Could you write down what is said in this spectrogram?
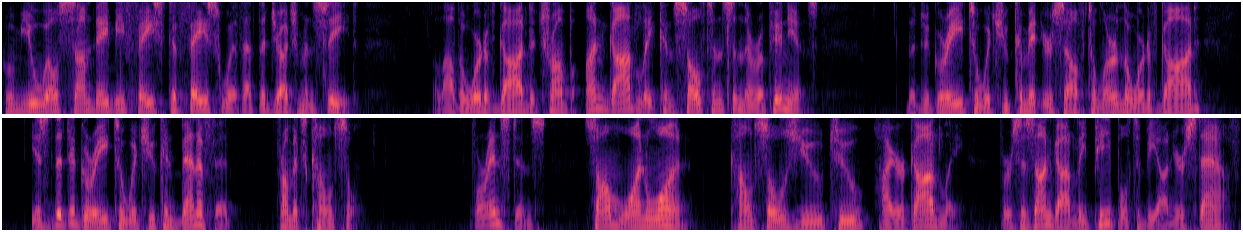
whom you will someday be face to face with at the judgment seat. Allow the Word of God to trump ungodly consultants and their opinions. The degree to which you commit yourself to learn the Word of God is the degree to which you can benefit from its counsel. For instance, Psalm 1 1 counsels you to hire godly versus ungodly people to be on your staff.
